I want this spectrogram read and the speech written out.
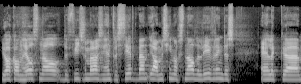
Ja, ik kan heel snel de features, maar als je geïnteresseerd bent, ja, misschien nog snel de levering. Dus eigenlijk, uh,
